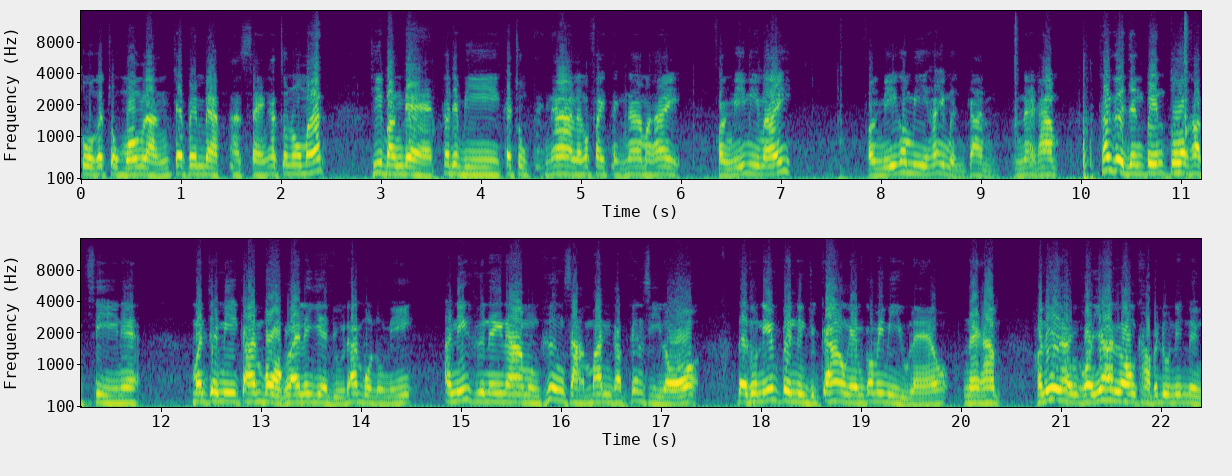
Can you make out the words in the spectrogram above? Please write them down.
ตัวกระจกมองหลังจะเป็นแบบตัดแสงอัตโนมัติ ที่บังแดดก็จะมีกระจกแต่งหน้าแล้วก็ไฟแต่งหน้ามาให้ ฝั่งนี้มีไหมฝั่งนี้ก็มีให้เหมือนกันนะครับ ถ้าเกิดยังเป็นตัวขับ4เนี่ยมันจะมีการบอกรายละเอียดอยู่ด้านบนตรงนี้ อันนี้คือในนามของเครื่อง3บันขับเคลื่อน4ล้อแต่ตัวนี้มันเป็น 1.9ไงมันก็ไม่มีอยู่แล้วนะครับ คราวนี้อาจารย์ขออนุญาตลองขับไปดูนิดนึง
